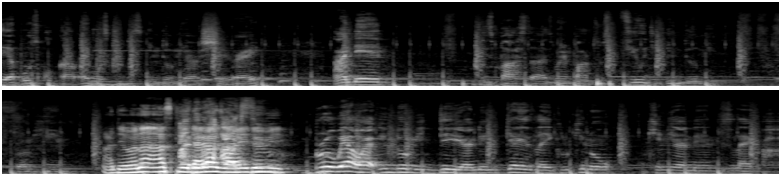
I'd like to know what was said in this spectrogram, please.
Say help us cook out, help us keep this Indomie and shit, right? And then these bastards went back to steal the Indomie from him. And they were not asking And that was our asked him, Indomie. Bro, where our Indomie day? And then the guy is like looking on Kenny and then he's like, ah,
